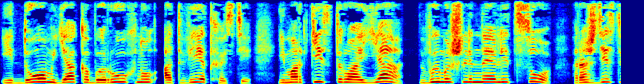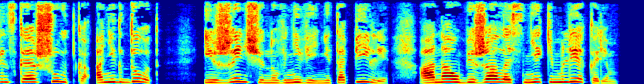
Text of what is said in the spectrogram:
и дом якобы рухнул от ветхости, и маркиз Труая — вымышленное лицо, рождественская шутка, анекдот. И женщину в Неве не топили, а она убежала с неким лекарем.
